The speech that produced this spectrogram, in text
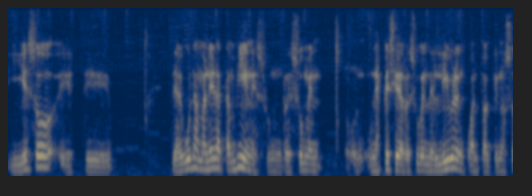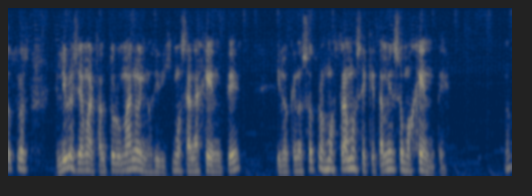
Y eso, este, de alguna manera, también es un resumen, una especie de resumen del libro en cuanto a que nosotros, el libro se llama El factor humano y nos dirigimos a la gente, y lo que nosotros mostramos es que también somos gente. ¿no?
